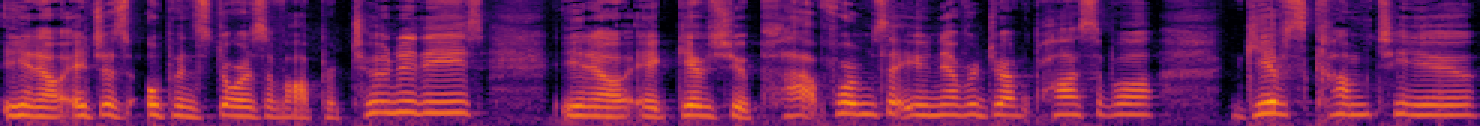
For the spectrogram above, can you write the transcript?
you know, it just opens doors of opportunities. You know, it gives you platforms that you never dreamt possible. Gifts come to you,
